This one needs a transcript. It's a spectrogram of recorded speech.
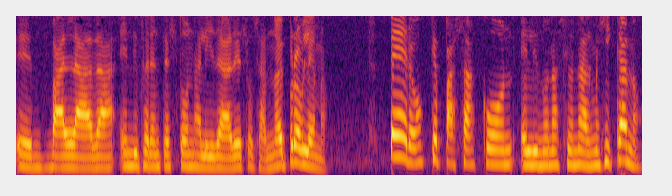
en balada, en diferentes tonalidades, o sea, no hay problema. Pero, ¿qué pasa con el himno nacional mexicano?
